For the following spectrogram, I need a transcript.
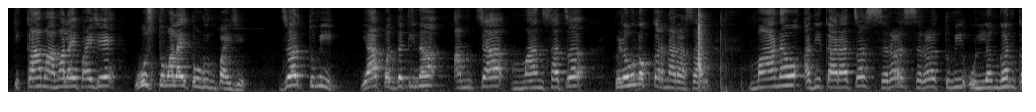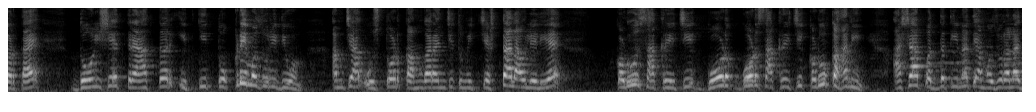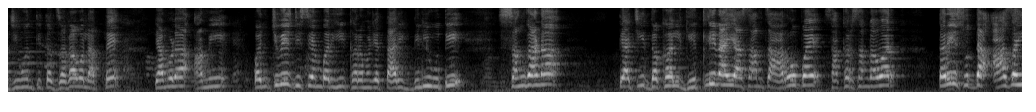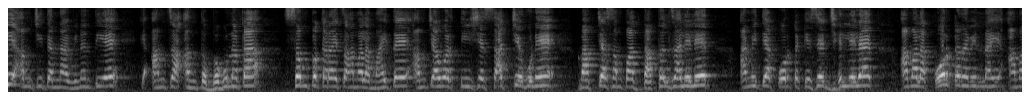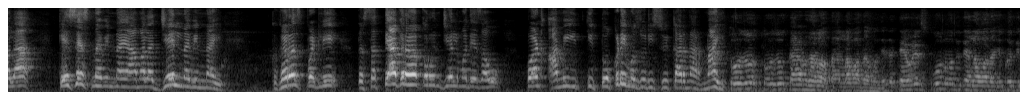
की काम आम्हालाही पाहिजे ऊस तुम्हालाही तोडून पाहिजे. जर तुम्ही या पद्धतीनं आमच्या माणसाचं पिळवणूक करणार असाल मानव अधिकाराचं सरळ सरळ तुम्ही उल्लंघन करताय दोनशे त्र्याहत्तर इतकी तोकडी मजुरी देऊन आमच्या ऊसतोड कामगारांची तुम्ही चेष्टा लावलेली आहे कडू साखरेची गोड गोड साखरेची कडू कहाणी अशा पद्धतीनं त्या मजुराला जीवन तिथं जगावं लागतंय. त्यामुळं आम्ही पंचवीस डिसेंबर ही खरं म्हणजे तारीख दिली होती. संघानं त्याची दखल घेतली नाही असा आमचा आरोप आहे साखर संघावर. तरीसुद्धा आजही आमची त्यांना विनंती आहे की आमचा अंत बघू नका. संप करायचा आम्हाला माहीत आहे. आमच्यावर तीनशे सातशे गुन्हे मागच्या संपात दाखल झालेले आहेत. आम्ही त्या कोर्ट केसेस झेललेल्या आहेत. आम्हाला कोर्ट नवीन नाही आम्हाला केसेस नवीन नाही आम्हाला जेल नवीन नाही. गरज पडली तर सत्याग्रह करून जेलमध्ये जाऊ. पण आम्ही इतकी तोकडी मजुरी स्वीकारणार नाही. तो जो तो जो करार झाला होता लवादामध्ये तर त्यावेळेस कोण होते त्या लवादाचे प्रति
